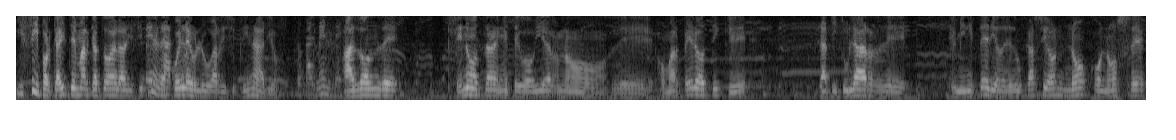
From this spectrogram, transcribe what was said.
Y sí, porque ahí te marca toda la disciplina. La escuela es un lugar disciplinario. Totalmente. A donde se nota en este gobierno de Omar Perotti que la titular de el Ministerio de Educación no conoce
